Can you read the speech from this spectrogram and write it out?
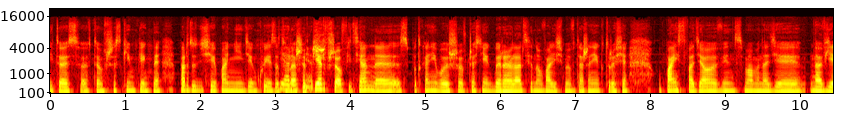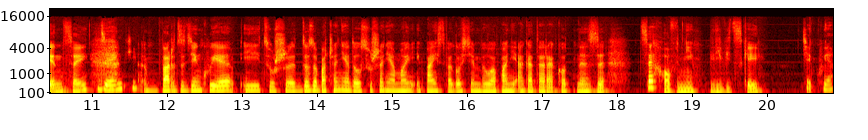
I to jest w tym wszystkim piękne. Bardzo dzisiaj Pani dziękuję za to ja nasze również. pierwsze oficjalne spotkanie, bo już wcześniej jakby relacjonowaliśmy wydarzenia, które się u Państwa działy, więc mamy nadzieję na więcej. Dzięki. Bardzo dziękuję i cóż, do zobaczenia, do usłyszenia. Moim i Państwa gościem była Pani Agata Rakotny z Cechowni Gliwickiej. Dziękuję.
